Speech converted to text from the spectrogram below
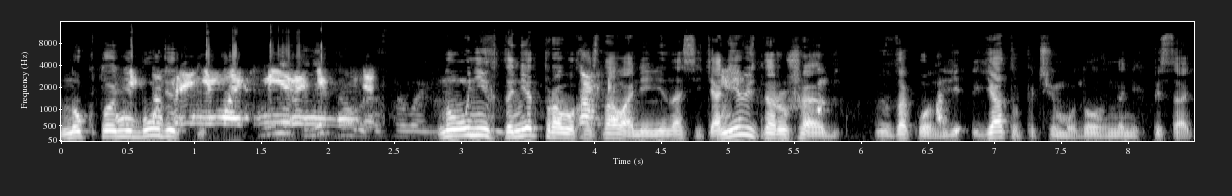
Ну, кто не будет, принимать меры не будет. Ну, у них-то нет правовых оснований не носить. Они ведь нарушают закон. Я-то почему должен на них писать?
